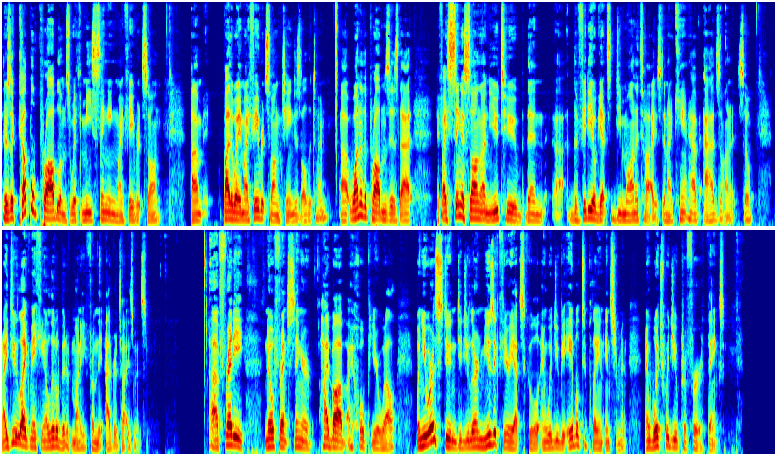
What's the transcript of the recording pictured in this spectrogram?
There's a couple problems with me singing my favorite song. Um, by the way, my favorite song changes all the time. Uh, one of the problems is that if I sing a song on YouTube, then uh, the video gets demonetized and I can't have ads on it. So I do like making a little bit of money from the advertisements. Uh, Freddie, no French singer. Hi, Bob. I hope you're well. When you were a student, did you learn music theory at school and would you be able to play an instrument? And which would you prefer? Thanks.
